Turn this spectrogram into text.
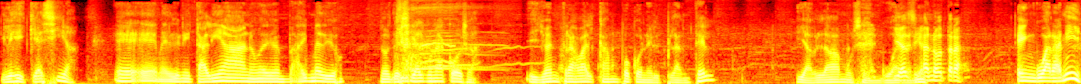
Y le dije, ¿qué hacía? Eh, eh, medio un italiano, medio, ahí medio, nos decía alguna cosa. Y yo entraba al campo con el plantel y hablábamos en guaraní. Y hacían otra. En guaraní.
